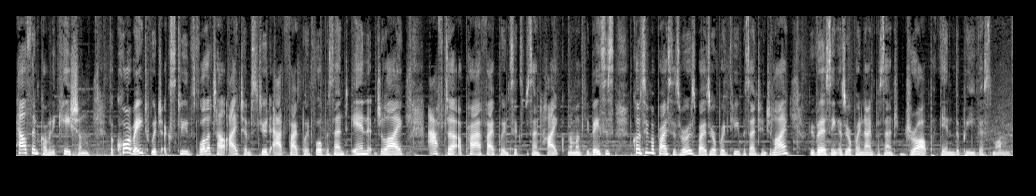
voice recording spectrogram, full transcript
health and communication. The core rate, which excludes volatile items, stood at 5.4% in July after a prior 5.6% hike. On a monthly basis, consumer prices rose by 0.3% in July, reversing a 0.9% drop in the previous month.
